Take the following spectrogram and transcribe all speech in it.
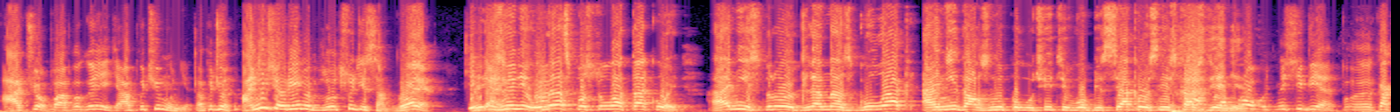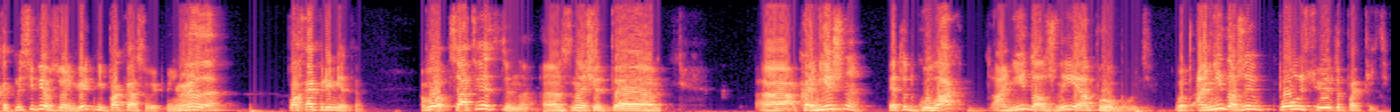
А что, погодите, а почему нет? А почему? Они все время, вот суди сам, говорят. Китай. Извини, у нас постулат такой. Они строят для нас ГУЛАГ, они должны получить его без всякого снисхождения. Да, попробовать на себе, э, как это, на себе в зоне, говорит, не показывай, понимаешь? Ну, да плохая примета. Вот, соответственно, э, значит, э, э, конечно, этот ГУЛАГ они должны опробовать. Вот они должны полностью это попить.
